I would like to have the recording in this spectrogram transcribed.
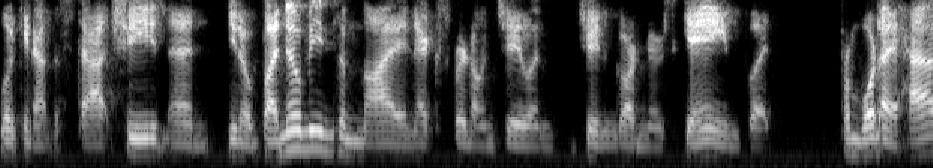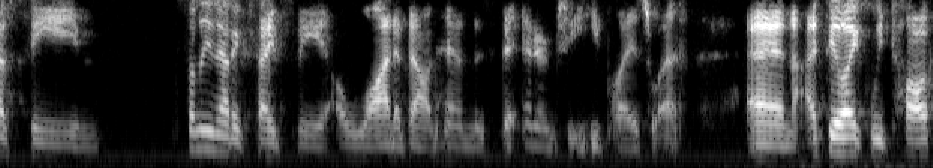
looking at the stat sheet. And, you know, by no means am I an expert on Jalen, Jayden Gardner's game, but from what I have seen, something that excites me a lot about him is the energy he plays with. And I feel like we talk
